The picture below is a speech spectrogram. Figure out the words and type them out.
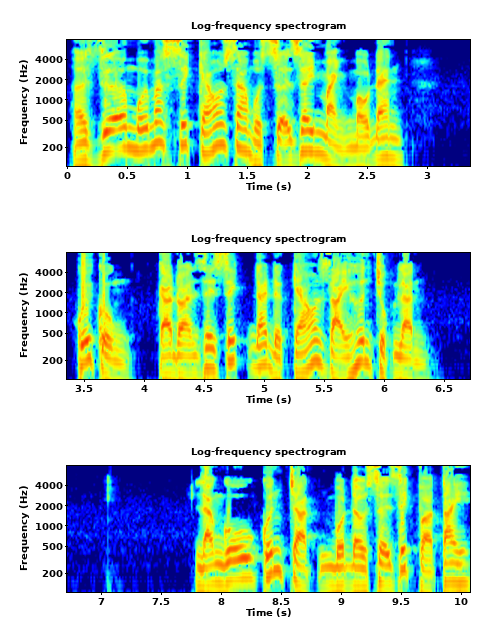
Ở giữa mỗi mắt xích kéo ra một sợi dây mảnh màu đen. Cuối cùng, Cả đoạn dây xích đã được kéo dài hơn chục lần. Lão ngũ cuốn chặt một đầu sợi xích vào tay,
